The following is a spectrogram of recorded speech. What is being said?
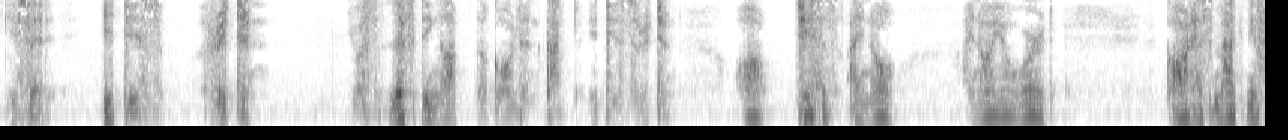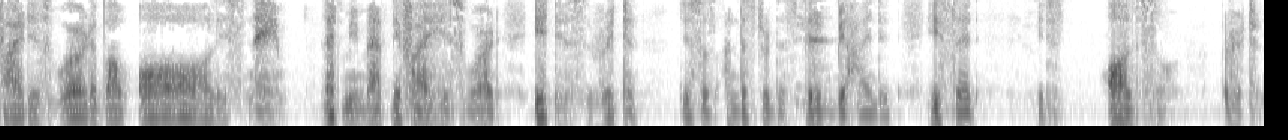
He said, it is written. He was lifting up the golden cup. It is written. Oh, Jesus, I know. I know your word. God has magnified his word above all his name. Let me magnify his word. It is written. Jesus understood the spirit behind it. He said, it is also written.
